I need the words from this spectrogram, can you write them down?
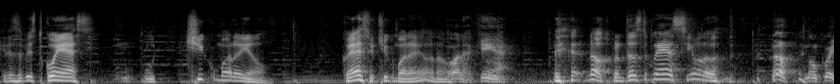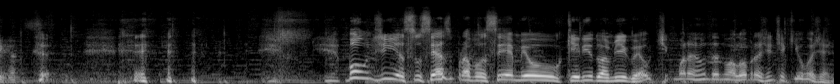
Queria saber se tu conhece. O Tico Maranhão. Conhece o Tico Maranhão ou não? Olha, quem é? não, tô perguntando se tu conhece sim ou não. Não, não conheço. Bom dia, sucesso pra você, meu querido amigo. É o Tico Maranhão dando um alô pra gente aqui, Rogério.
